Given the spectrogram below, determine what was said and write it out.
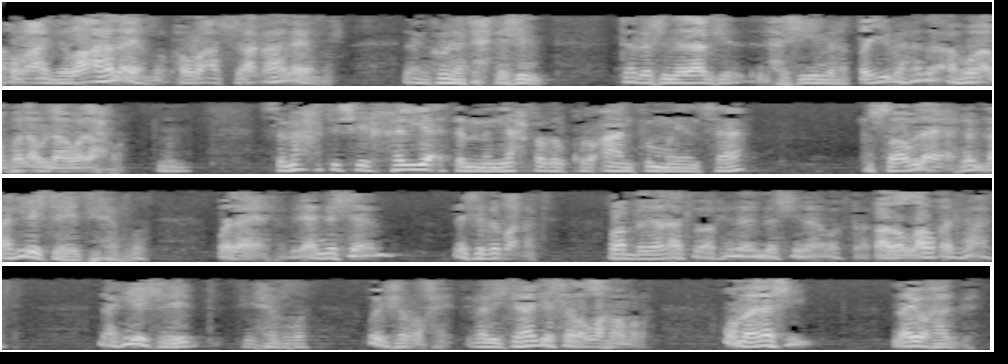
أو رأت ذراعها لا يضر أو رأت ساقها لا يضر لكن كونها تحتشم تلبس الملابس الحشيمة الطيبة هذا هو الأولى والأحوى سماحة الشيخ هل يأثم من يحفظ القرآن ثم ينساه؟ الصواب لا يأثم لكن يجتهد في حفظه ولا يأثم لأن النسيان ليس بطاقته ربنا لا تؤاخذنا إن نسينا وقتا قال الله قد فعلت. لكن يجتهد في حفظه ويبشر الخير فالإجتهاد يسر الله أمره. وما نسي لا يؤخذ به.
